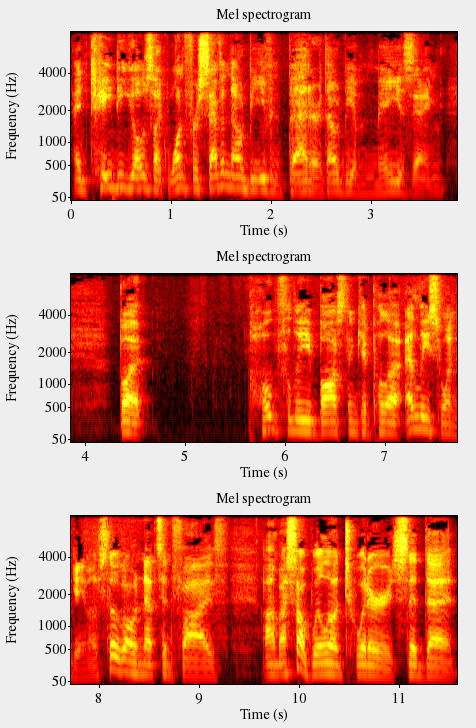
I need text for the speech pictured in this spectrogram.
and KD goes like one for seven, that would be even better. That would be amazing. But hopefully Boston can pull out at least one game. I'm still going Nets in five. Um, I saw Will on Twitter said that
